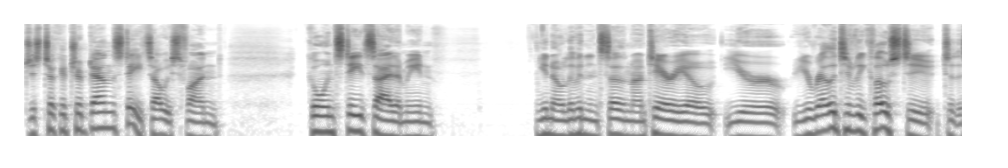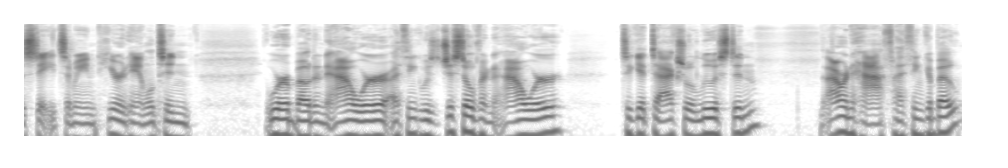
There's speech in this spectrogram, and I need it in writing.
just took a trip down the states. Always fun going stateside. I mean, you know, living in southern Ontario, you're you're relatively close to to the states. I mean, here in Hamilton, we're about an hour. I think it was just over an hour to get to actual Lewiston, hour and a half, I think about.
